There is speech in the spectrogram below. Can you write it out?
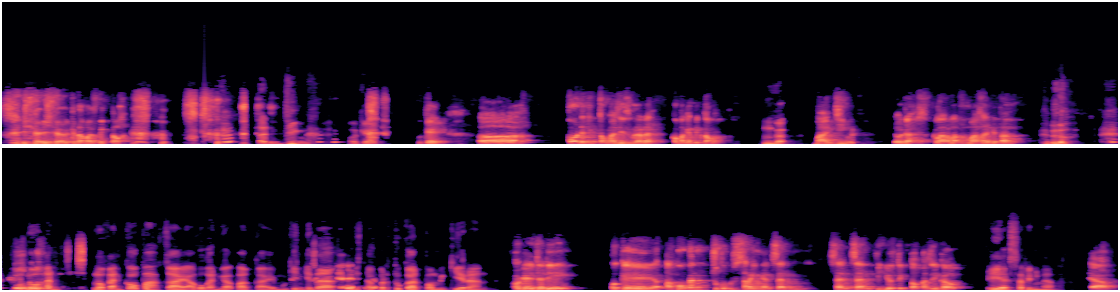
Iya, iya, kita bahas TikTok. Anjing. Oke. Oke. Eh, kok ada TikTok nggak sih sebenarnya? Kok pakai TikTok? Enggak. Bajing. Ya udah, kelar lah pembahasan kita. Lo kan lo kan kau pakai, aku kan nggak pakai. Mungkin kita bisa bertukar pemikiran. Oke, jadi oke, aku kan cukup sering kan send send send video TikTok kasih kau. Iya sering Nal. Ya,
